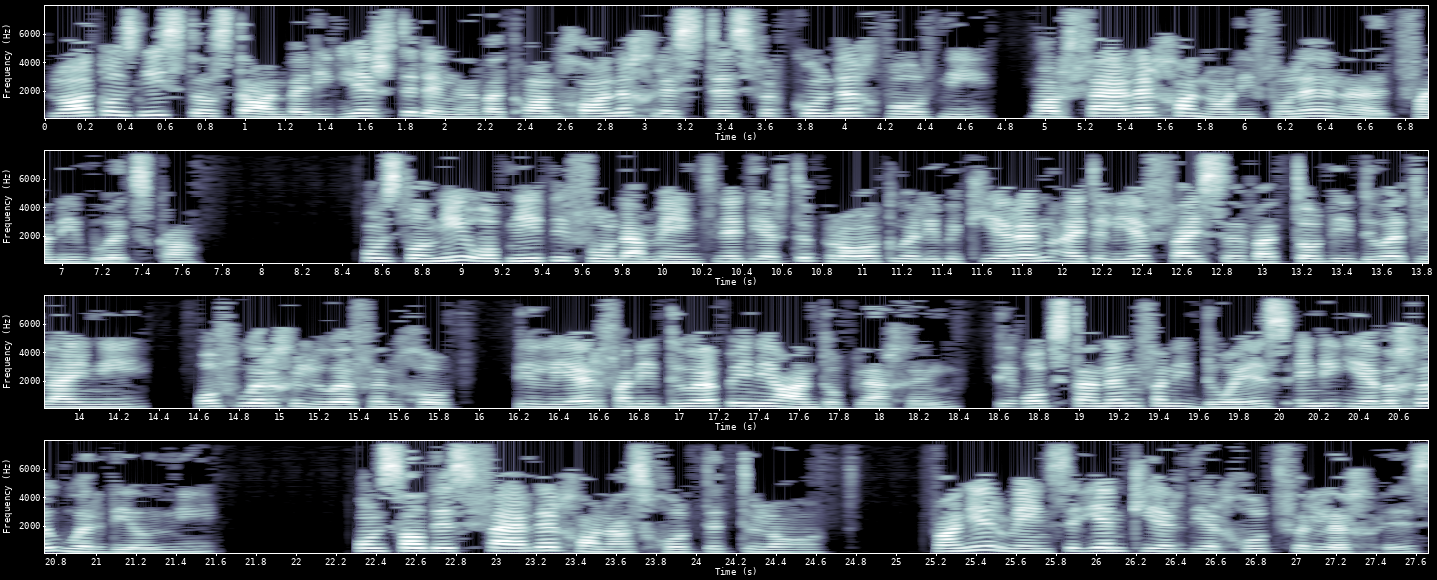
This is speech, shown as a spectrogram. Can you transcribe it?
Laat ons niet stilstaan bij die eerste dingen wat aangaande Christus verkondig wordt niet, maar verder gaan naar die volle inhoud van die boodskap. Ons wil niet opnieuw die fundament leer te praat oor die bekering uit de leefwijze wat tot die dood lei nie, of oor geloof in God, die leer van die doop in die handoplegging, die opstanding van die dooies en die eeuwige oordeel nie. Ons zal dus verder gaan als God dit toelaat. Wanneer mensen een keer dier God verlig is,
